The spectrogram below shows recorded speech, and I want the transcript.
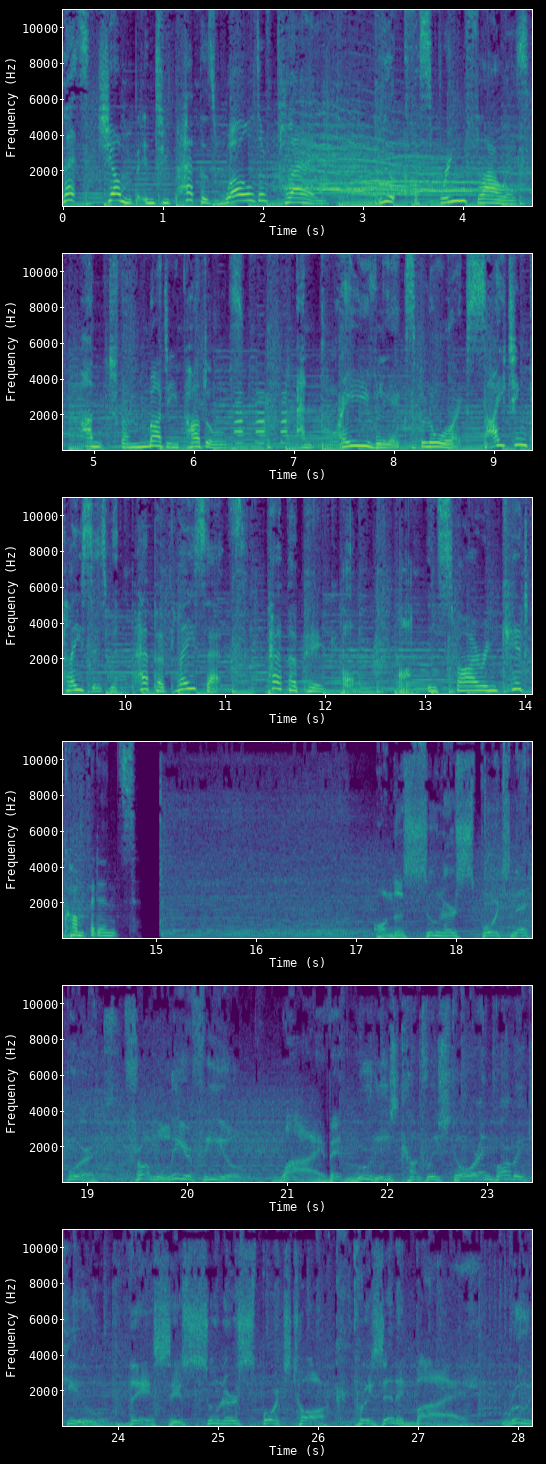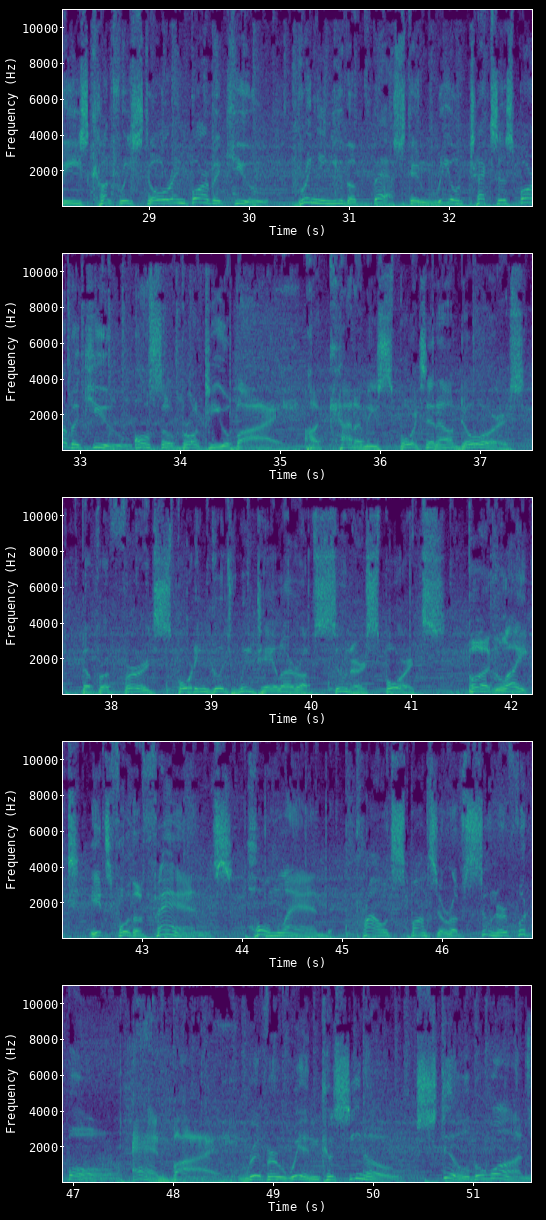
Let's jump into Peppa's world of play. Look for spring flowers, hunt for muddy puddles, and bravely explore exciting places with Peppa playsets. Peppa Pig, inspiring kid confidence. On the Sooner Sports Network from Learfield, live at Rudy's Country Store and Barbecue. This is Sooner Sports Talk, presented by Rudy's Country Store and Barbecue, bringing you the best in real Texas barbecue. Also brought to you by Academy Sports and Outdoors, the preferred sporting goods retailer of Sooner Sports. Bud Light, it's for the fans. Homeland, proud sponsor of Sooner football. And by River Wind Casino, still the one.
